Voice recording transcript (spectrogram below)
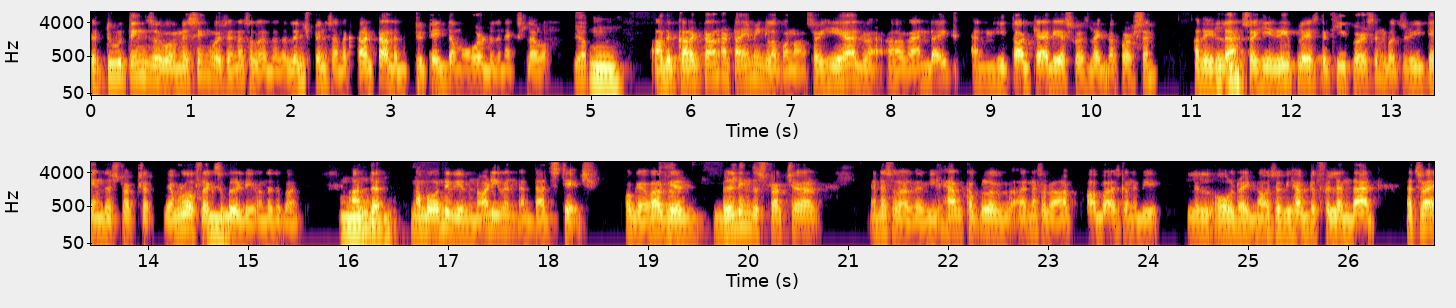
the two things that were missing was என்ன சொல்றது அந்த லிஞ்ச் பின்ஸ் அந்த கரெக்டா அந்த to take them over to the next level அது கரெக்டான டைமிங்ல பண்ணான். So he had Van Dijk and he thought carriers was like the person அது இல்ல. So he replace the key person but retain the structure எவ்வளவு ஃபிளெக்சிபிலிட்டி வந்தது பாரு. அந்த நம்ம வந்து we not even at that stage ஓகேவா we are building the structure என்ன சொல்றது வி ஹேவ் கப்புள் ஆஃப் என்ன சொல்ற ஆபா இஸ் கோன் பி லில் ஓல் right now so we have to fill in that that's why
